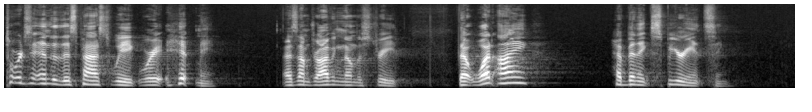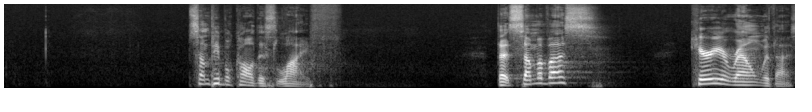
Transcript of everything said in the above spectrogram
towards the end of this past week where it hit me as I'm driving down the street that what I have been experiencing. Some people call this life. That some of us carry around with us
